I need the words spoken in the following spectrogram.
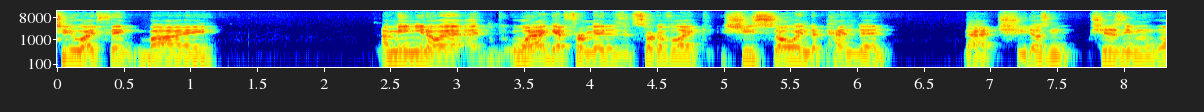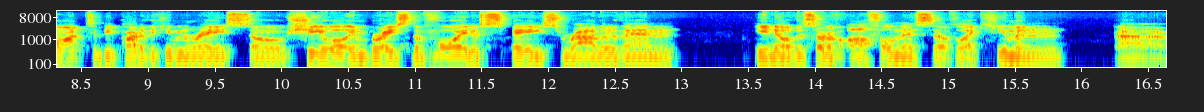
two i think by i mean you know what i get from it is it's sort of like she's so independent that she doesn't she doesn't even want to be part of the human race so she will embrace the void of space rather than you know the sort of awfulness of like human uh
